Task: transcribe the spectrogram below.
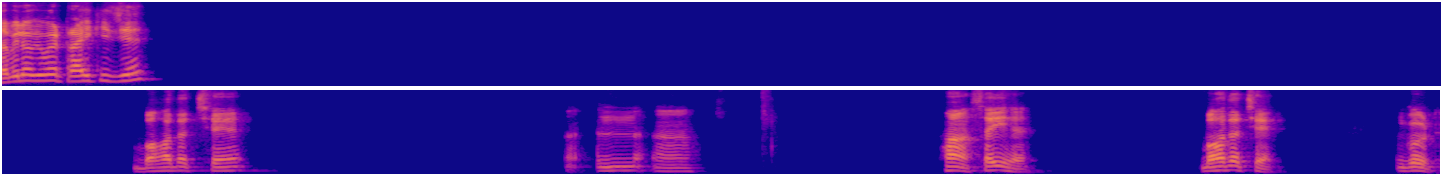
सभी लोग ट्राई कीजिए। बहुत अच्छे। न, आ, हाँ सही है। बहुत अच्छे। गुड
